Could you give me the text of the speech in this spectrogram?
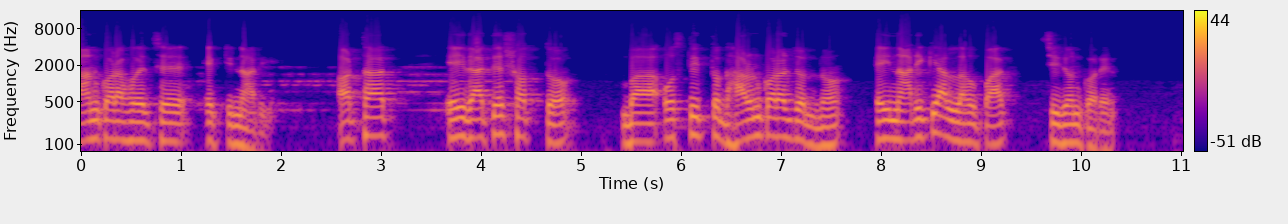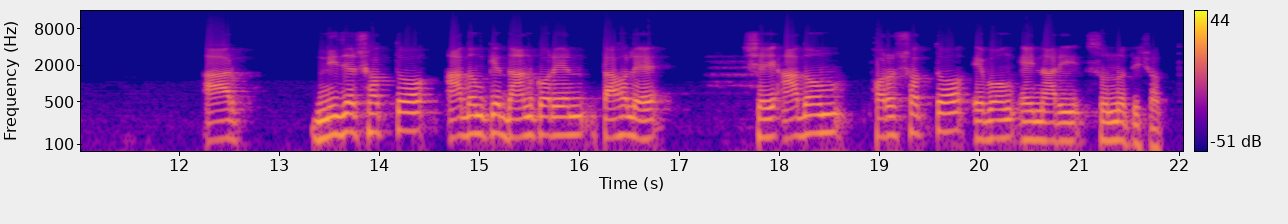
দান করা হয়েছে একটি নারী। অর্থাৎ এই রাতের সত্য বা অস্তিত্ব ধারণ করার জন্য এই নারীকে আল্লাহ পাক সৃজন করেন। আর নিজের সত্য আদমকে দান করেন, তাহলে সেই আদম ফরজ সত্য এবং এই নারী সুন্নতি সত্য।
